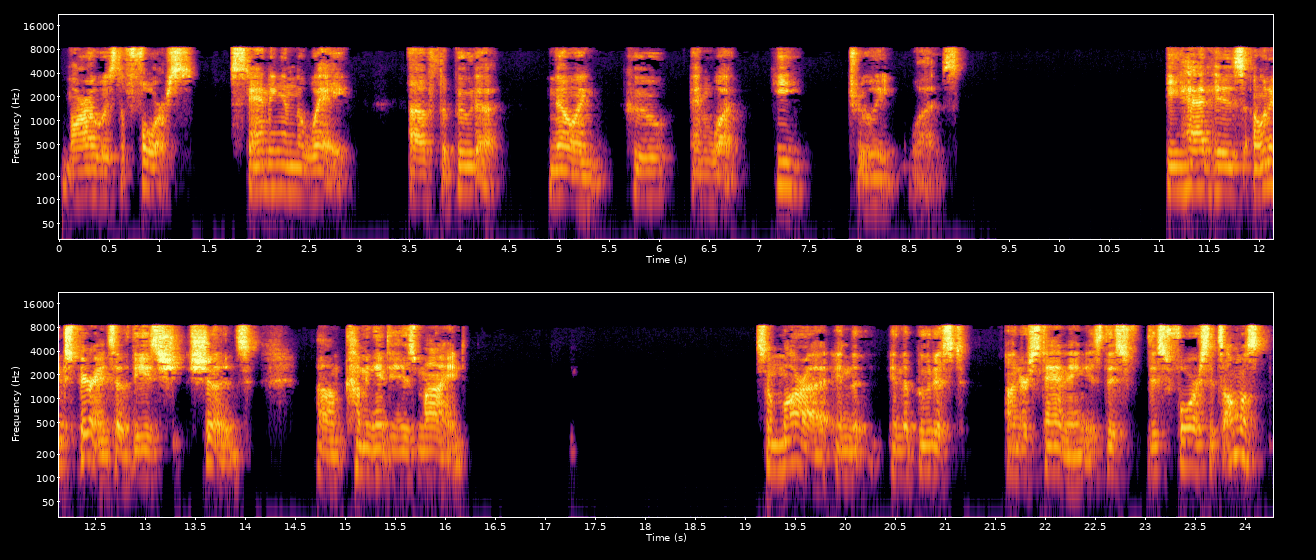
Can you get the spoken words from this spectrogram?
Mara was the force standing in the way of the Buddha knowing who and what he truly was. He had his own experience of these shoulds um, coming into his mind. So Mara in the in the Buddhist understanding is this this force. It's almost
